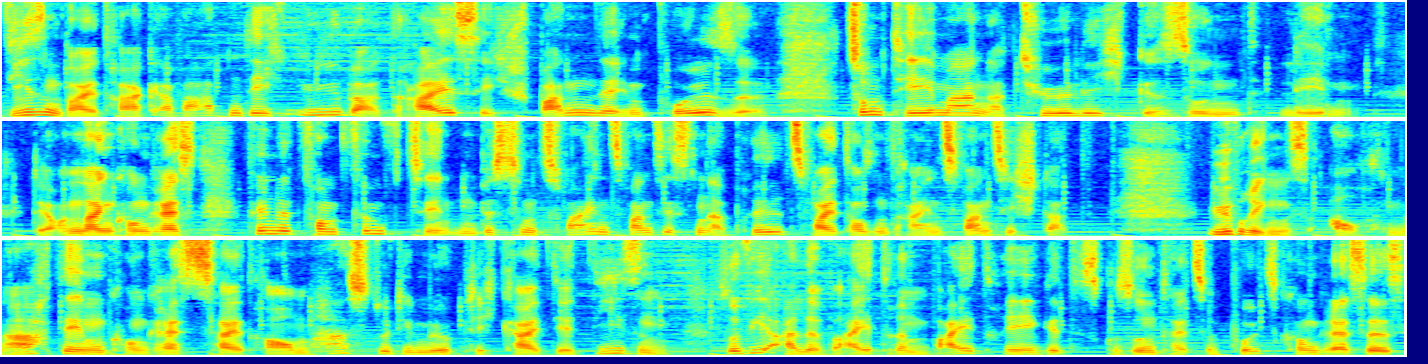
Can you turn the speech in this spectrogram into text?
diesem Beitrag erwarten dich über 30 spannende Impulse zum Thema natürlich gesund leben. Der Online-Kongress findet vom 15. bis zum 22. April 2023 statt. Übrigens, auch nach dem Kongresszeitraum hast du die Möglichkeit, dir diesen sowie alle weiteren Beiträge des Gesundheitsimpulskongresses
